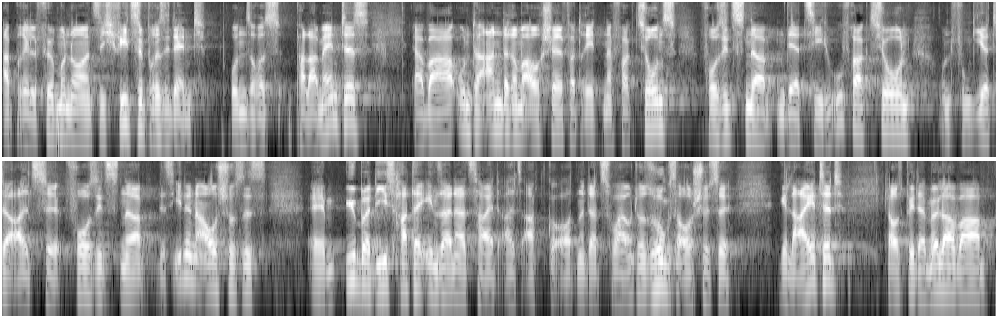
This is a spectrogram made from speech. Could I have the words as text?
April 95 Vizepräsident unseres Parlaments. Er war unter anderem auch stellvertretender Fraktionsvorsitzender der CDU-Fraktion und fungierte als äh, Vorsitzender des Innenausschusses. Ähm, überdies hat er in seiner Zeit als Abgeordneter zwei Untersuchungsausschüsse geleitet. Klaus-Peter Möller war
